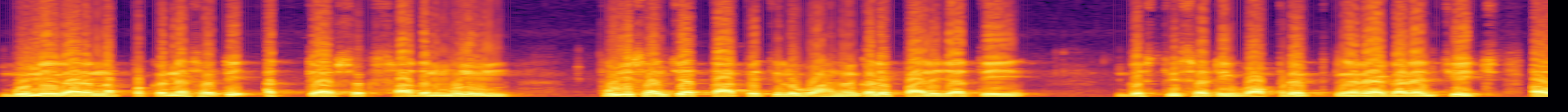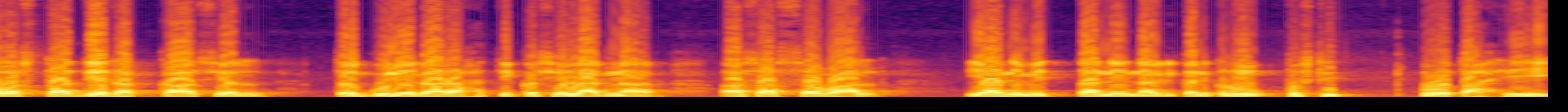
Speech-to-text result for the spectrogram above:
गुन्हेगारांना पकडण्यासाठी अत्यावश्यक साधन म्हणून पोलिसांच्या ताफ्यातील वाहनांकडे पाहिले जाते. गस्तीसाठी वापरण्यात येणाऱ्या गाड्यांचीच अवस्था दे धक्का असेल तर गुन्हेगार हाती कसे लागणार असा सवाल या निमित्ताने नागरिकांकडून उपस्थित होत आहे.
